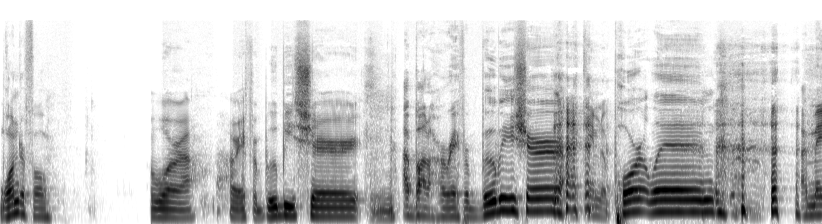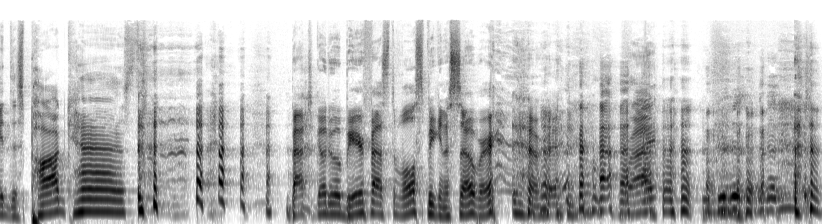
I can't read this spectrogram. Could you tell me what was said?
wonderful Wore a hooray for boobies shirt. I bought a Hooray for Booby shirt. I came to Portland. I made this podcast. About to go to a beer festival. Speaking of sober, Right?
